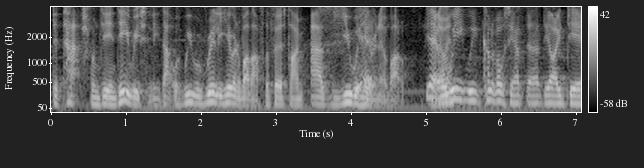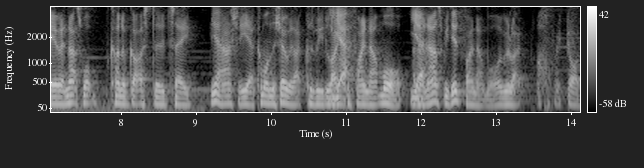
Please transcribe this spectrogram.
detached from D and D recently, that was, we were really hearing about that for the first time as you were Yeah. hearing it about. Yeah, you know well, what I mean? we, we kind of obviously had the, the idea, and that's what kind of got us to say, yeah, actually, yeah, come on the show with that because we'd like Yeah. to find out more. And Yeah. then as we did find out more, we were like, oh my god,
